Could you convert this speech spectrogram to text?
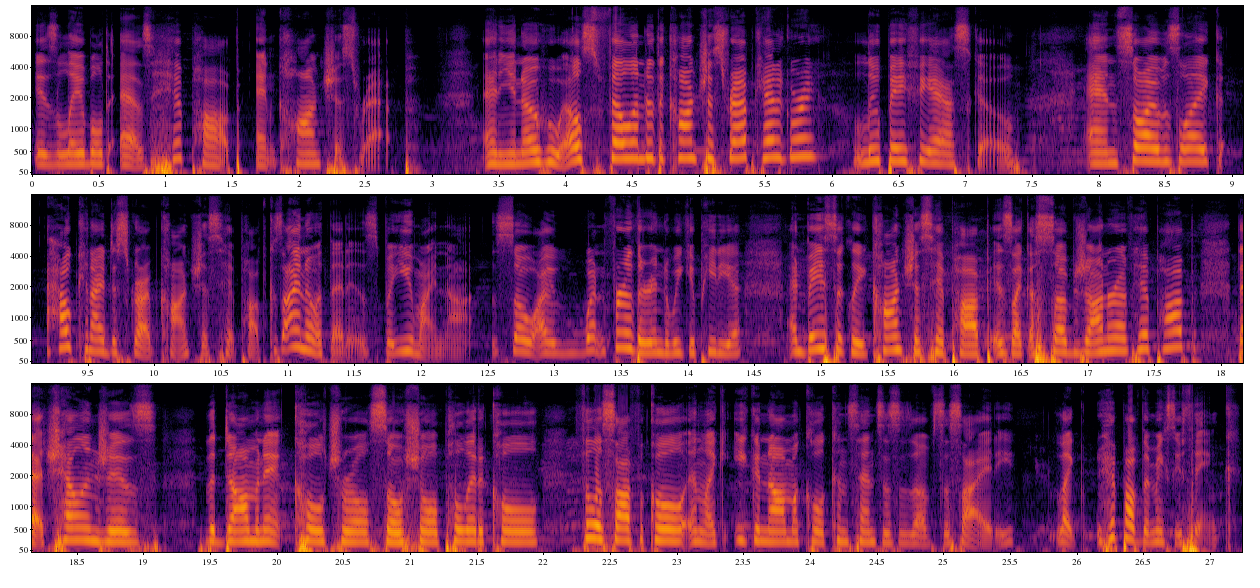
is labeled as hip hop and conscious rap. And you know who else fell under the conscious rap category? Lupe Fiasco. And so I was like, how can I describe conscious hip hop? Because I know what that is, but you might not. So I went further into Wikipedia, and basically, conscious hip hop is like a subgenre of hip hop that challenges the dominant cultural, social, political, philosophical, and like economical consensuses of society. Like hip hop that makes you think.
